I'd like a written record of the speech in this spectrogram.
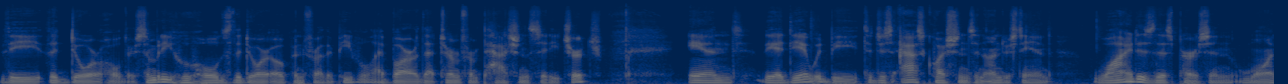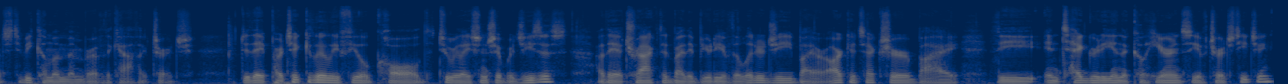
the the door holder, somebody who holds the door open for other people. I borrowed that term from Passion City Church. And the idea would be to just ask questions and understand why does this person want to become a member of the Catholic Church? Do they particularly feel called to relationship with Jesus? Are they attracted by the beauty of the liturgy, by our architecture, by the integrity and the coherency of church teaching?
